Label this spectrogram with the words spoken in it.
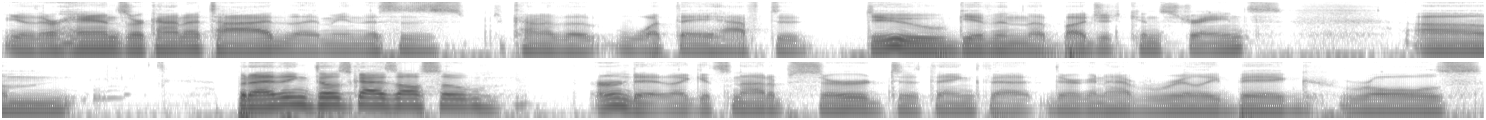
you know their hands are kind of tied. I mean, this is kind of the what they have to do given the budget constraints. Um, but I think those guys also earned it. Like it's not absurd to think that they're going to have really big roles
